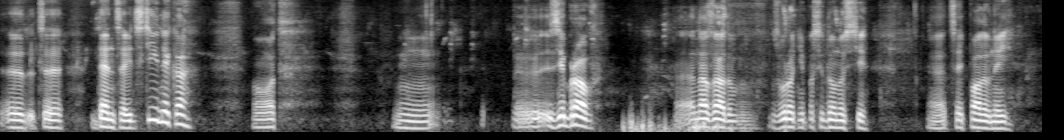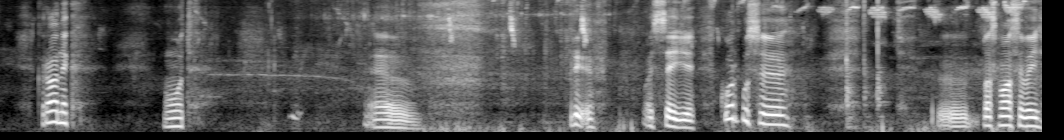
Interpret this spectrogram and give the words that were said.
Е, Це денце від стійника. От. Е, Зібрав е, назад в зворотній послідовності цей паливний краник. От. При- Ось цей корпус пластмасовий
